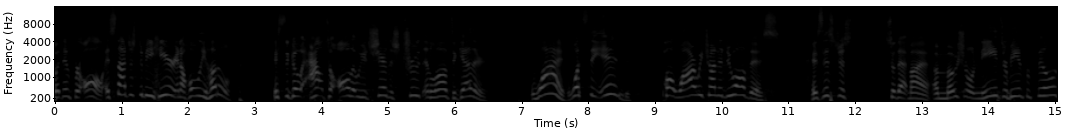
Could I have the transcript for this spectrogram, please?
but then for all. It's not just to be here in a holy huddle, it's to go out to all that we would share this truth and love together. Why? What's the end? Paul, why are we trying to do all this? Is this just so that my emotional needs are being fulfilled?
